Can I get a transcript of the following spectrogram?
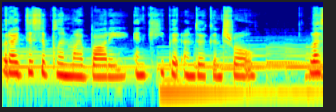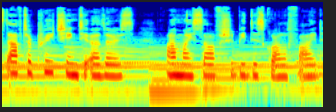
but I discipline my body and keep it under control, lest after preaching to others, I myself should be disqualified.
